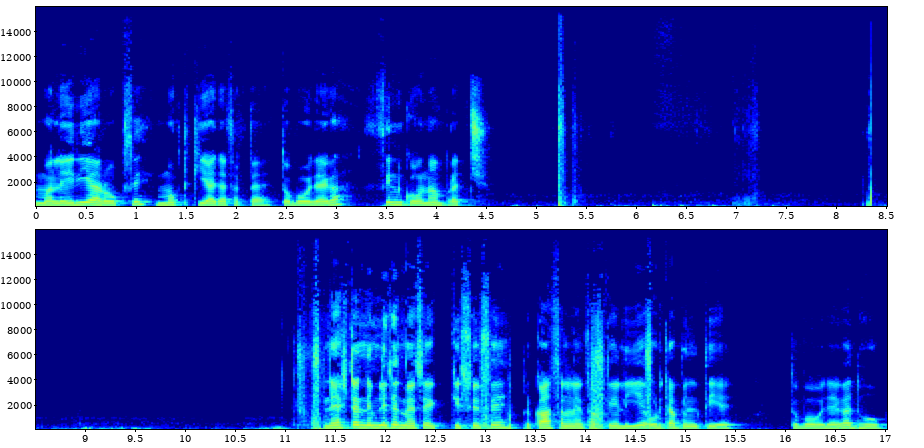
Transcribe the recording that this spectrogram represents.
मलेरिया रोग से मुक्त किया जा सकता है? तो वो हो जाएगा सिनकोना वृक्ष। नेक्स्ट है निम्नलिखित में से किससे प्रकाश संश्लेषण के लिए ऊर्जा मिलती है? तो वो हो जाएगा धूप।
